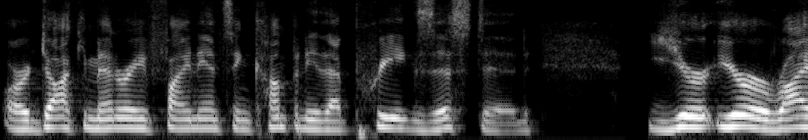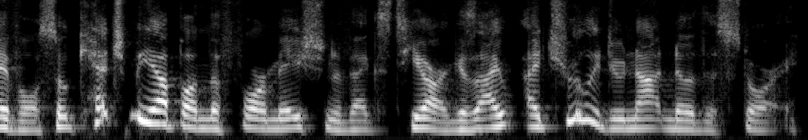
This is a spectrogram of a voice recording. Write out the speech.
or documentary financing company that pre-existed your your arrival. So catch me up on the formation of XTR because I, I truly do not know the story.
